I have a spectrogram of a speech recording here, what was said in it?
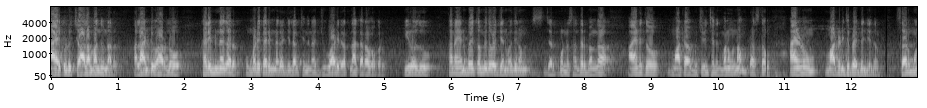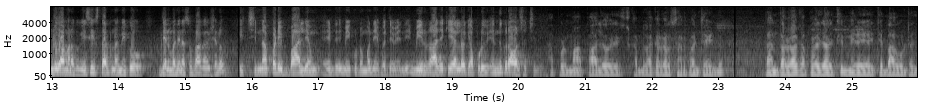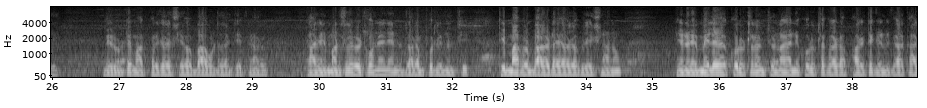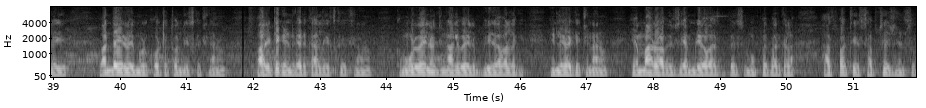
నాయకులు చాలామంది ఉన్నారు. అలాంటి వారిలో కరీంనగర్ ఉమ్మడి కరీంనగర్ జిల్లాకు చెందిన జువాడి రత్నాకరరావు ఒకరు. ఈరోజు తన ఎనభై తొమ్మిదవ జన్మదినం జరుపుకున్న సందర్భంగా ఆయనతో మాట్లా ముచ్చరించేందుకు మనం ఉన్నాం. ప్రస్తుతం ఆయనను మాట్లాడించే ప్రయత్నం చేద్దాం. సార్ ముందుగా మనకు వీసీక్స్ తరఫున మీకు జన్మదిన శుభాకాంక్షలు. ఈ చిన్నప్పటి బాల్యం ఏంటిది? మీ కుటుంబ నేపథ్యం ఏంది? మీరు రాజకీయాల్లోకి అప్పుడు ఎందుకు రావాల్సి వచ్చింది? అప్పుడు మా పాలూరి కమలాకర్రావు సర్పంచ్ అయ్యిండు. దాని తర్వాత ప్రజా వచ్చి మీరే అయితే బాగుంటుంది. మీరు ఉంటే మాకు ప్రజల సేవ బాగుంటుంది అని చెప్పినారు. దానిని మనసులో పెట్టుకొని నేను ధరంపూర్లి నుంచి తిమ్మాపురం బాగా డెవలప్ చేసినాను. నేను ఎమ్మెల్యేగా కొరుట్ల నుంచి ఉన్నా కానీ కొరుట్ల కాడ పాలిటెక్నిక్ కాలేజీ వంద ఇరవై మూడు కోట్లతో తీసుకొచ్చినాను. Polytechnic college తీసుకొచ్చినాను. ఒక మూడు వేల నుంచి నాలుగు వేలు బీద వాళ్ళకి ఇండ్లు కట్టించినాను. ఎంఆర్ఓ ఆఫీస్ ఎండిఓ ఆఫీస్ ముప్పై పరకల ఆసుపత్రి సబ్స్టేషన్స్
